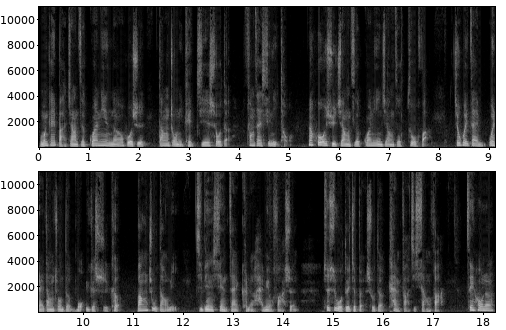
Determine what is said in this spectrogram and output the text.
我们可以把这样子的观念呢，或是当中你可以接受的放在心里头。那或许这样子的观念，这样子的做法，就会在未来当中的某一个时刻帮助到你，即便现在可能还没有发生。这是我对这本书的看法及想法。最后呢，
